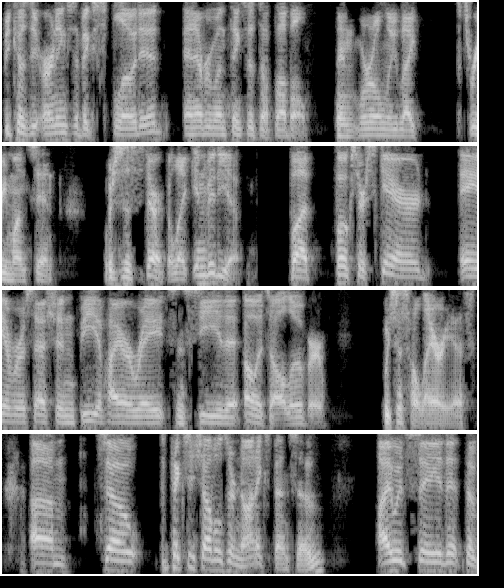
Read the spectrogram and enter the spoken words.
because the earnings have exploded and everyone thinks it's a bubble. And we're only like three months in, which is hysterical, like NVIDIA. But folks are scared, A, of recession, B, of higher rates, and C, that, oh, it's all over which is hilarious. Um, so the picks and shovels are not expensive. I would say that the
